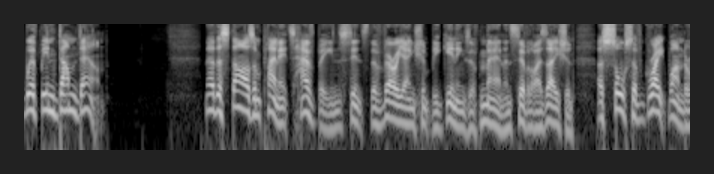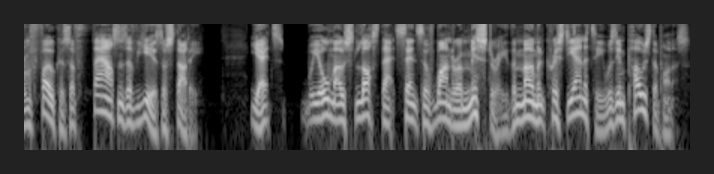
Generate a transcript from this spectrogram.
We've been dumbed down. Now, the stars and planets have been, since the very ancient beginnings of man and civilization, a source of great wonder and focus of thousands of years of study. Yet, we almost lost that sense of wonder and mystery the moment Christianity was imposed upon us.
